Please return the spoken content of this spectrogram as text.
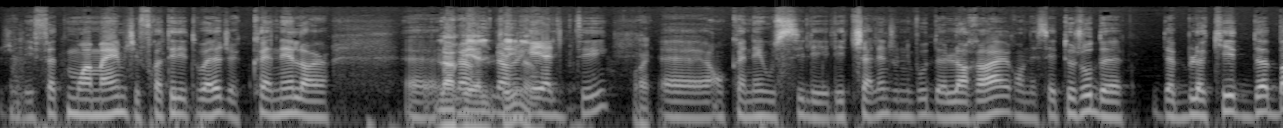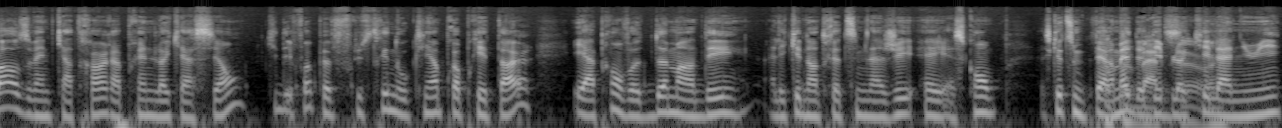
je l'ai fait moi-même, j'ai frotté des toilettes, je connais leur, euh, leur, réalité. Leur réalité. Euh, on connaît aussi les, les, challenges au niveau de l'horaire. On essaie toujours de, de, bloquer de base 24 heures après une location, qui des fois peuvent frustrer nos clients propriétaires. Et après, on va demander à l'équipe d'entretien ménager hey, est-ce qu'on est-ce que tu me permets de débloquer ça, ouais. la nuit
